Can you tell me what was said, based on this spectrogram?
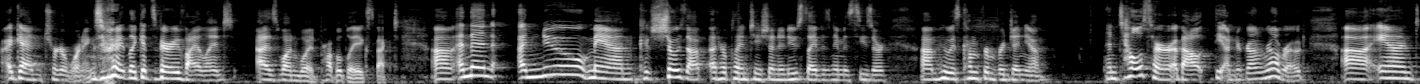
again trigger warnings right like it's very violent as one would probably expect um, and then a new man shows up at her plantation a new slave his name is caesar um, who has come from virginia and tells her about the Underground Railroad. Uh, and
